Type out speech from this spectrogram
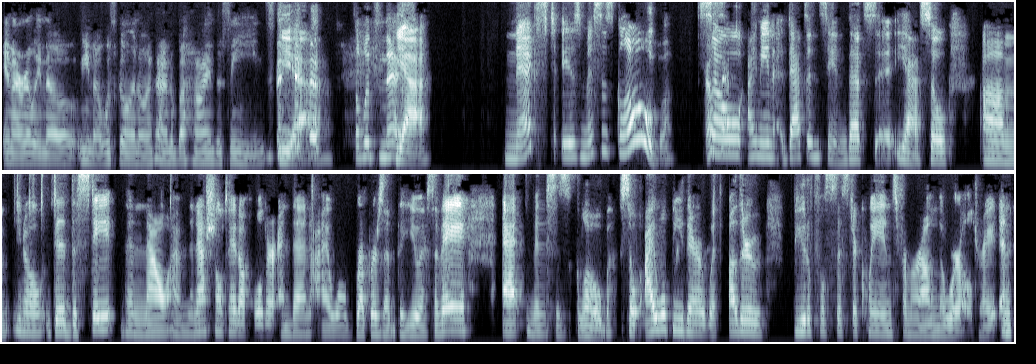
and I really know, you know, what's going on kind of behind the scenes. yeah. So what's next? Yeah. Next is Mrs. Globe. So, I mean, that's insane. That's, yeah. So, um, you know, did the state, then now I'm the national title holder, and then I will represent the US of A at Mrs. Globe. So I will be there with other beautiful sister queens from around the world, right? And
